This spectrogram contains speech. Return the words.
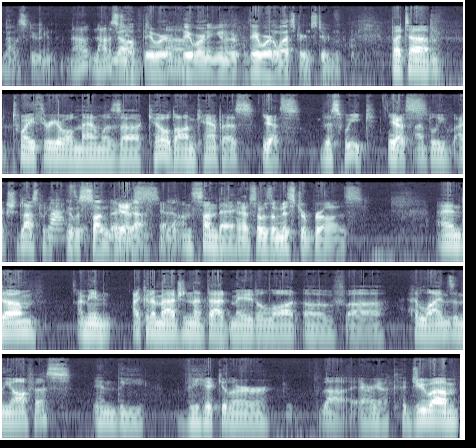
not a student. No, not a student. no, they were uh, they weren't a uni- they weren't a Western student. But a 23 year old man was uh, killed on campus. Yes. This week. Yes. I believe actually last week. Last It was Sunday. Yes. Yeah, yeah, yeah. on Sunday. Yeah. So it was a Mr. Bras. And um, I mean, I could imagine that that made a lot of uh, headlines in the office in the vehicular uh, area. Could you, um,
